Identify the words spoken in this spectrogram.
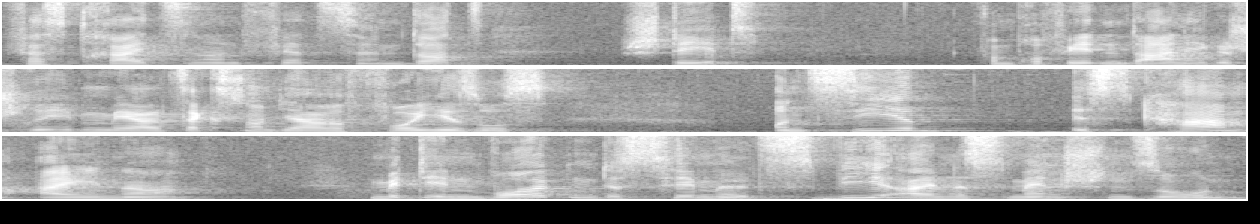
Vers 13 und 14. Dort steht vom Propheten Daniel geschrieben, mehr als 600 Jahre vor Jesus. Und siehe, es kam einer mit den Wolken des Himmels wie eines Menschen Sohn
